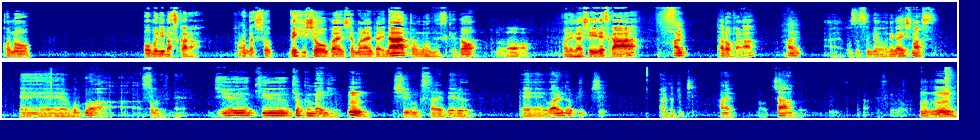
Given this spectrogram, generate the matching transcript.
このオブニバスから、なんかしょぜひ紹介してもらいたいなと思うんですけどもお願いしていいですか？はい。太郎から、はい。はい、おすすめをお願いします。えー、僕はそうですね19曲目にうん。収録されてる、えーワイルドピッチ、ワイルドピッチ。はい、のチャームっていう曲なんですけど。うんうん。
